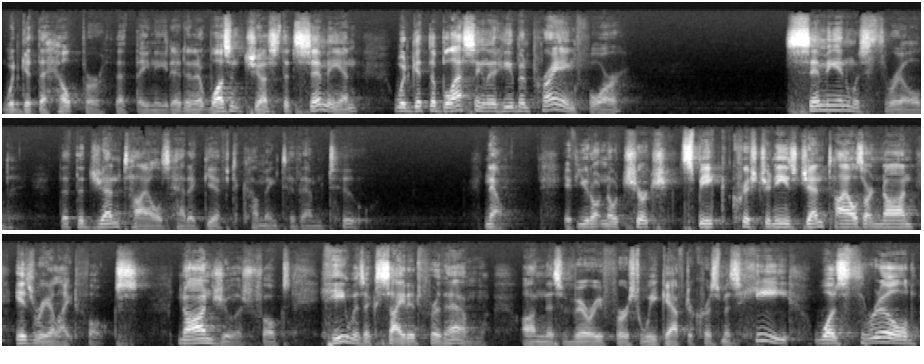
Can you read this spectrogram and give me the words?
would get the helper that they needed, and it wasn't just that Simeon would get the blessing that he'd been praying for. Simeon was thrilled that the Gentiles had a gift coming to them too. Now, if you don't know church speak, Christianese, Gentiles are non Israelite folks, non Jewish folks. He was excited for them on this very first week after Christmas. He was thrilled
